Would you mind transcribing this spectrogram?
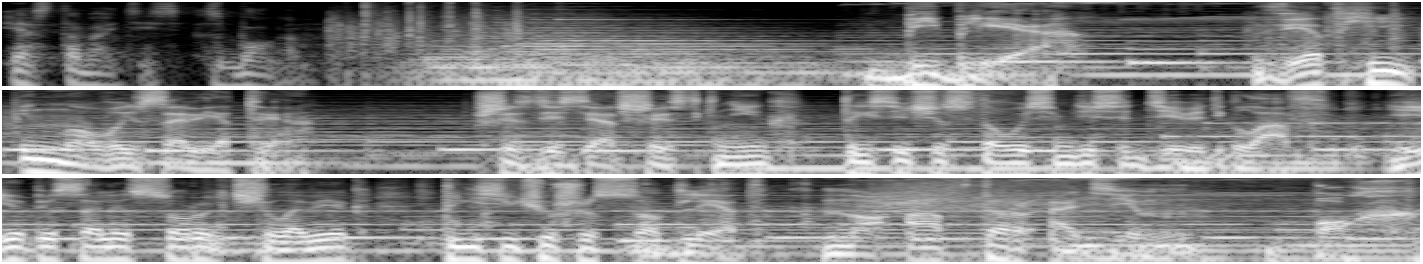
и оставайтесь с Богом. Библия. Ветхий и Новый Заветы. 66 книг, 1189 глав. Ее писали 40 человек, 1600 лет. Но автор один — Бог.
